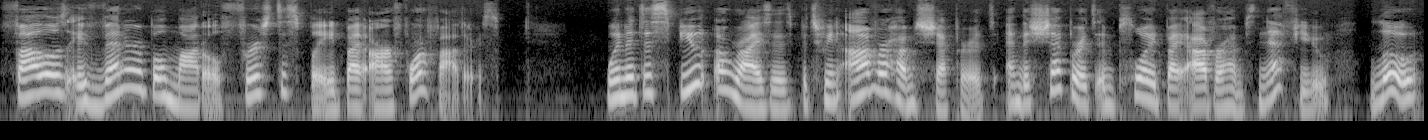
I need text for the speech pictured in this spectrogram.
follows a venerable model first displayed by our forefathers. When a dispute arises between Abraham's shepherds and the shepherds employed by Abraham's nephew, Lot,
